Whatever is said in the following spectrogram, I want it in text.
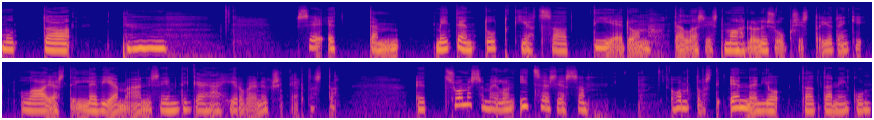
Mutta se, että miten tutkijat saa tiedon tällaisista mahdollisuuksista jotenkin laajasti leviämään, niin se ei mitenkään ihan hirveän yksinkertaista. Et Suomessa meillä on itse asiassa huomattavasti ennen jo tätä niin kuin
